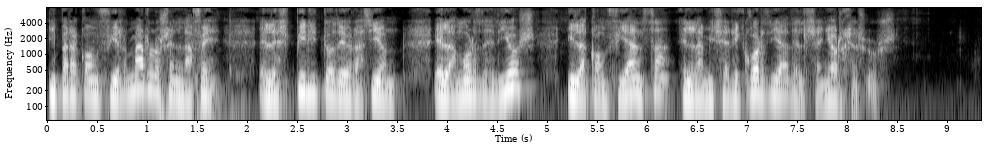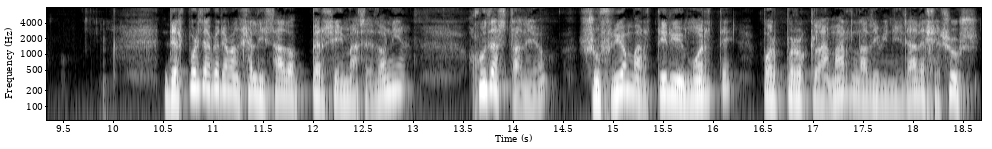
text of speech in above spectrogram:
y para confirmarlos en la fe, el espíritu de oración, el amor de Dios y la confianza en la misericordia del Señor Jesús. Después de haber evangelizado Persia y Macedonia, Judas Tadeo sufrió martirio y muerte por proclamar la divinidad de Jesús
